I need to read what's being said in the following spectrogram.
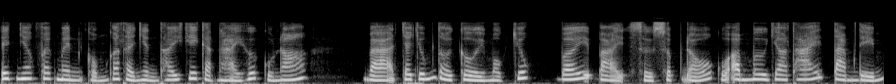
ít nhất phát minh cũng có thể nhìn thấy khía cạnh hài hước của nó và cho chúng tôi cười một chút với bài Sự sụp đổ của âm mưu Do Thái tam điểm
